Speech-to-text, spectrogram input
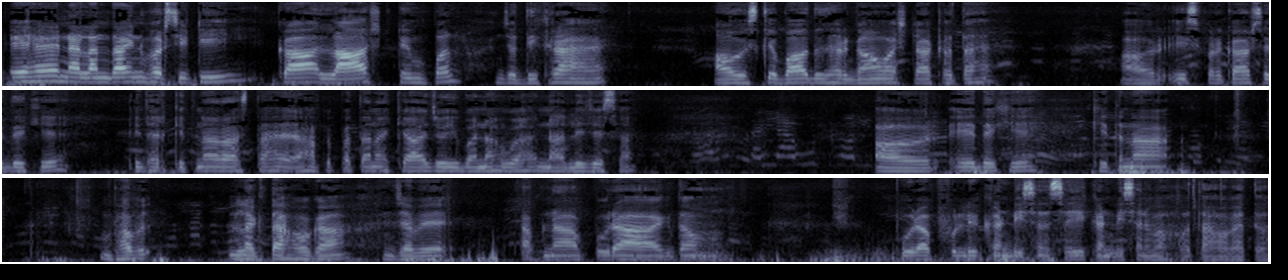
ये है नालंदा यूनिवर्सिटी का लास्ट टेंपल जो दिख रहा है और उसके बाद उधर गाँव स्टार्ट होता है। और इस प्रकार से देखिए, इधर कितना रास्ता है, यहाँ पे पता ना क्या जो ये बना हुआ है, नाली जैसा। और ये देखिए, कितना भव लगता होगा जब ये अपना पूरा एकदम, पूरा फुली कंडीशन सही कंडीशन में होता होगा तो।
